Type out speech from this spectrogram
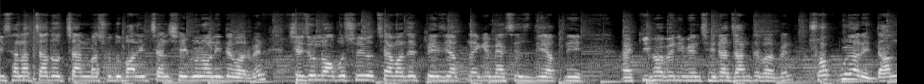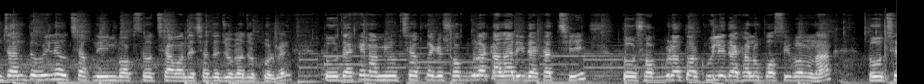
বিছানার চাদর চান বা শুধু বালির চান, সেগুলোও নিতে পারবেন। সেই জন্য অবশ্যই হচ্ছে আমাদের পেজে আপনাকে মেসেজ দিয়ে আপনি কীভাবে নেবেন সেটা জানতে পারবেন। সবগুলারই দাম জানতে হইলে হচ্ছে আপনি ইনবক্সে হচ্ছে আমাদের সাথে যোগাযোগ করবেন। তো দেখেন, আমি হচ্ছে আপনাকে সবগুলা কালারই দেখাচ্ছি। তো সবগুলা তো আর খুলে দেখানো পসিবল না। তো হচ্ছে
